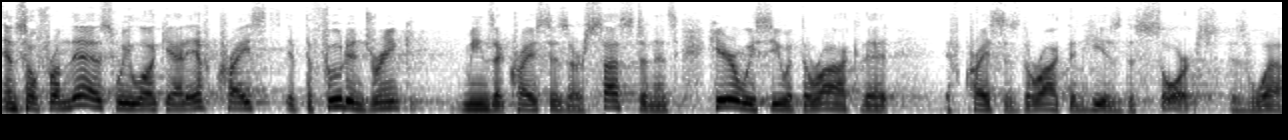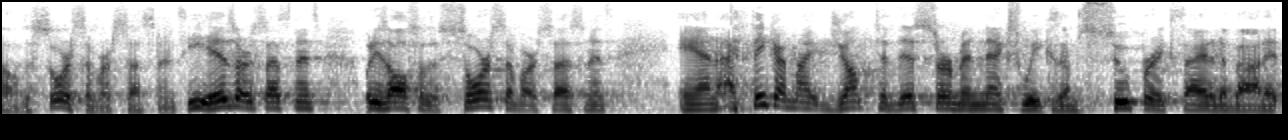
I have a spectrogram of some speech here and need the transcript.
and so from this, we look at if Christ, if the food and drink means that Christ is our sustenance, here we see with the rock that if Christ is the rock, then He is the source as well, the source of our sustenance. He is our sustenance, but He's also the source of our sustenance. And I think I might jump to this sermon next week because I'm super excited about it.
